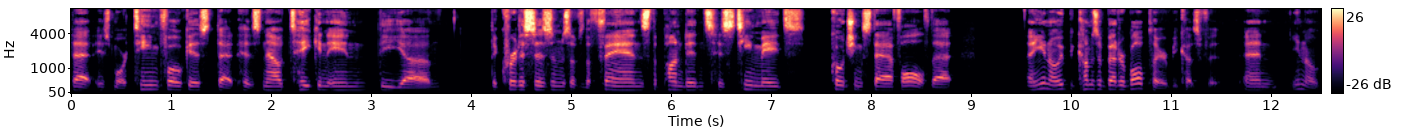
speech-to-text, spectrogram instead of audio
that is more team focused that has now taken in the um the criticisms of the fans, the pundits, his teammates, coaching staff, all of that and you know he becomes a better ball player because of it and you know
